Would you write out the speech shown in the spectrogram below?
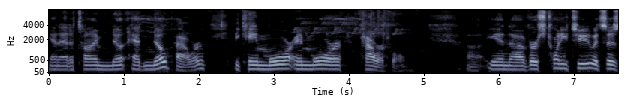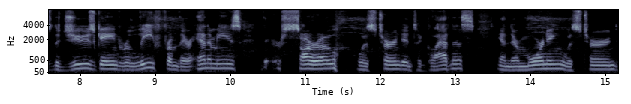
and at a time no, had no power, became more and more powerful. Uh, in uh, verse 22, it says the Jews gained relief from their enemies. Their sorrow was turned into gladness, and their mourning was turned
